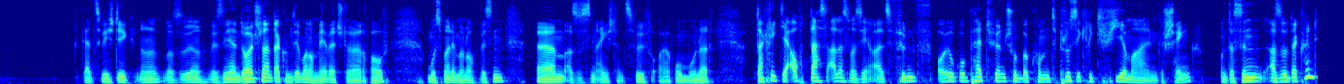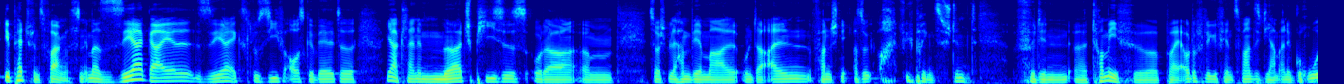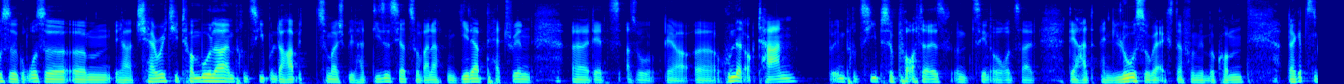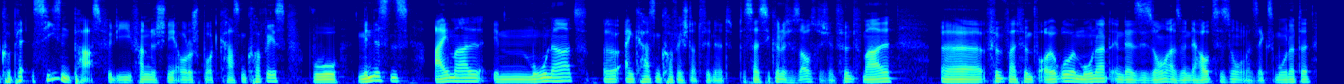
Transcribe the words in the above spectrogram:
Ganz wichtig, ne? das, wir sind ja in Deutschland, da kommt immer noch Mehrwertsteuer drauf, muss man immer noch wissen. Ähm, also es sind eigentlich dann 12 Euro im Monat. Da kriegt ihr auch das alles, was ihr als 5 Euro Patreon schon bekommt, plus ihr kriegt viermal ein Geschenk. Und das sind, also da könnt ihr die Patrons fragen. Das sind immer sehr geil, sehr exklusiv ausgewählte, ja, kleine Merch-Pieces oder ähm, zum Beispiel haben wir mal unter allen Fun also, ach, übrigens, stimmt für den äh, Tommy für bei Autopflege24, die haben eine große, große ähm, ja, Charity-Tombola im Prinzip. Und da habe ich zum Beispiel hat dieses Jahr zu Weihnachten jeder Patreon, äh, der also der äh, 100 Oktan im Prinzip Supporter ist und 10 Euro zahlt, der hat ein Los sogar extra von mir bekommen. Da gibt es einen kompletten Season Pass für die Fun Schnee Autosport Carsten Coffees, wo mindestens einmal im Monat äh, ein Carsten Coffee stattfindet. Das heißt, ihr könnt euch das ausrechnen. Fünfmal, äh, fünf mal fünf Euro im Monat in der Saison, also in der Hauptsaison oder sechs Monate.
